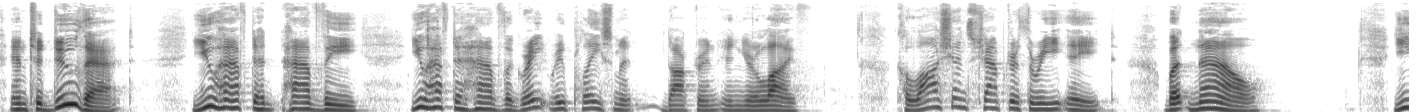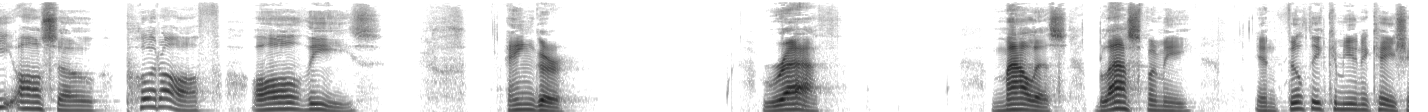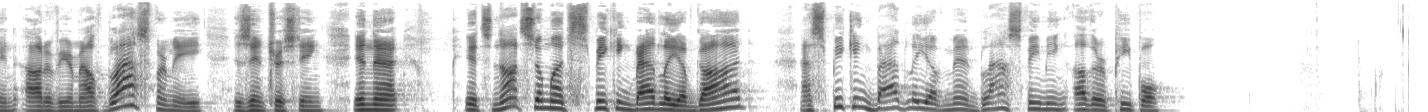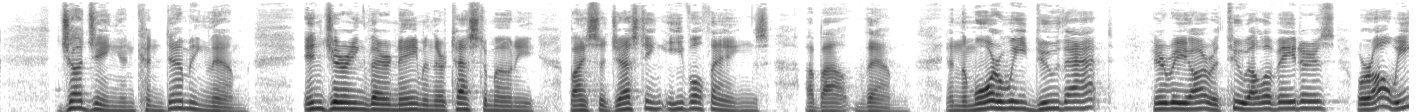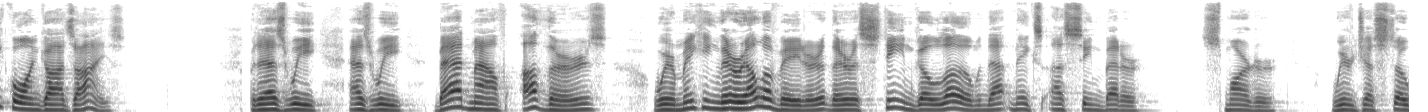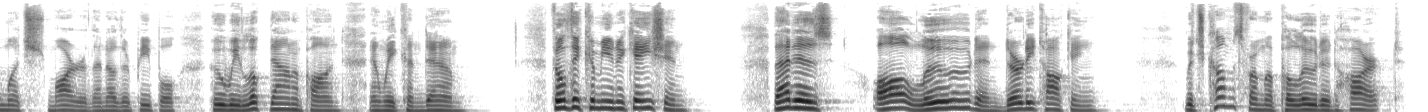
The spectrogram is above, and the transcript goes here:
And to do that, you have to have the you have to have the great replacement doctrine in your life. Colossians chapter 3 8. But now Ye also put off all these anger, wrath, malice, blasphemy, and filthy communication out of your mouth. Blasphemy is interesting in that it's not so much speaking badly of God as speaking badly of men, blaspheming other people. Judging and condemning them, injuring their name and their testimony by suggesting evil things about them. And the more we do that, here we are with two elevators, we're all equal in God's eyes. But as we as we badmouth others, we're making their elevator, their esteem go low, and that makes us seem better, smarter. We're just so much smarter than other people who we look down upon and we condemn. Filthy communication, that is all lewd and dirty talking, which comes from a polluted heart.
